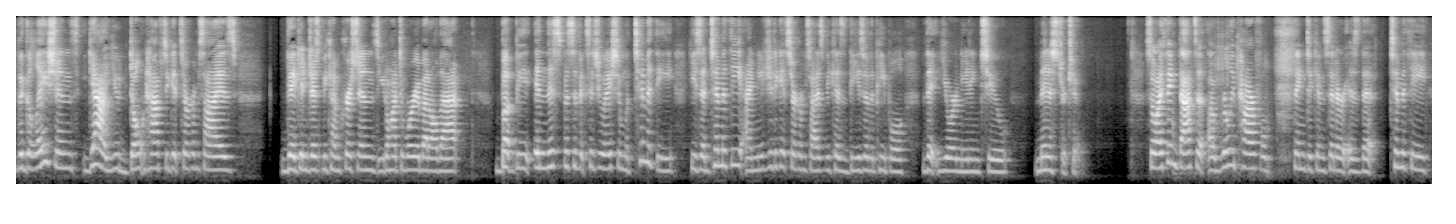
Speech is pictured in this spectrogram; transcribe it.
the Galatians, yeah, you don't have to get circumcised. They can just become Christians. You don't have to worry about all that. But be in this specific situation with Timothy, he said, Timothy, I need you to get circumcised because these are the people that you're needing to minister to. So I think that's a, a really powerful thing to consider is that Timothy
